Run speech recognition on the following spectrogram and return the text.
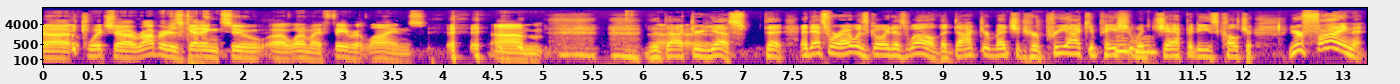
uh, which uh, Robert is getting to uh, one of my favorite lines. Um, The doctor, Uh, yes, that, and that's where I was going as well. The doctor mentioned her preoccupation with Japanese culture. You're fine,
